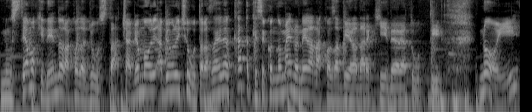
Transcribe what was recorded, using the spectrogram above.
non stiamo chiedendo la cosa giusta. Cioè, abbiamo, abbiamo ricevuto la Snyder Cut che secondo me non era la cosa vera da chiedere a tutti. Noi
